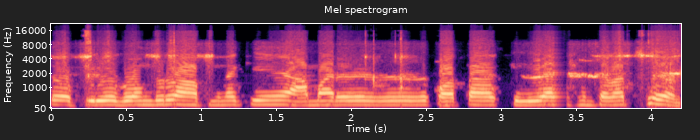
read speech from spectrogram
তো প্রিয় বন্ধুরা আপনারা কি আমার কথা ক্লিয়ার শুনতে পাচ্ছেন?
